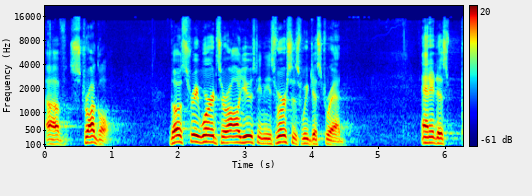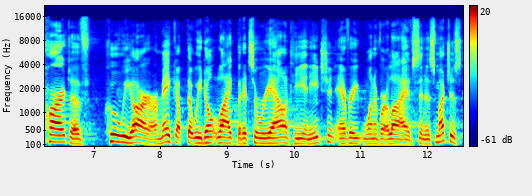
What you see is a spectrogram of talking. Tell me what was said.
of struggle. Those three words are all used in these verses we just read. And it is part of who we are, our makeup that we don't like, but it's a reality in each and every one of our lives. And as much as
